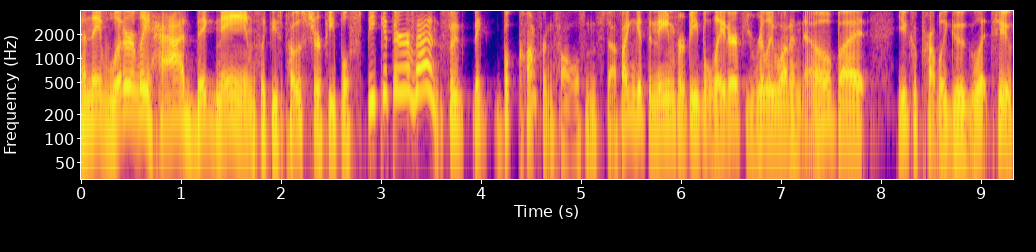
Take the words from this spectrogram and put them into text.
And they've literally had big names like these poster people speak at their events. They're, they book conference halls and stuff. I can get the name for people later if you really want to know, but you could probably Google it too.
